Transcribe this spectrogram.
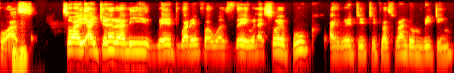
for mm-hmm. us. So I, I generally read whatever was there. When I saw a book, I read it. It was random reading.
